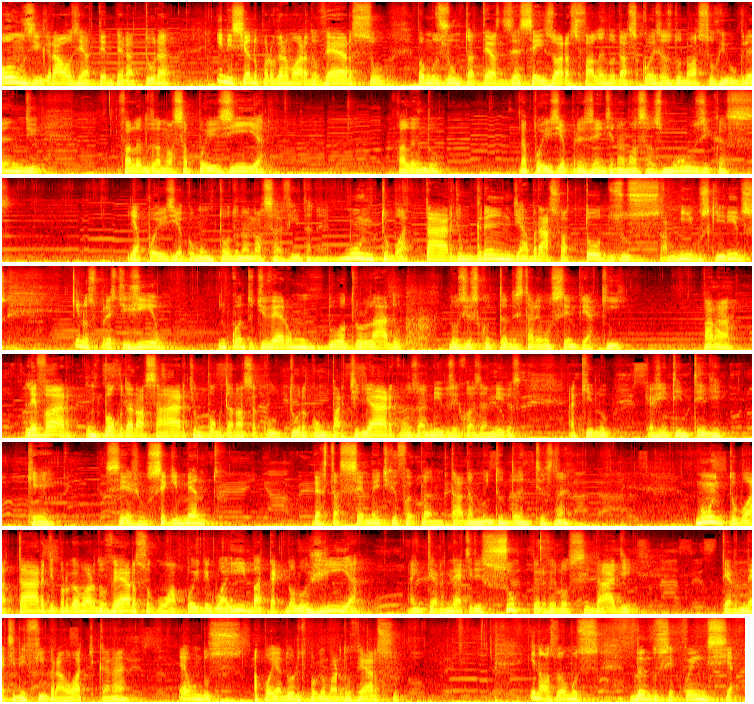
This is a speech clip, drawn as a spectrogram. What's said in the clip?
11 graus é a temperatura Iniciando o programa Hora do Verso, vamos junto até às 16 horas falando das coisas do nosso Rio Grande, falando da nossa poesia, falando da poesia presente nas nossas músicas e a poesia como um todo na nossa vida, né? Muito boa tarde, um grande abraço a todos os amigos queridos que nos prestigiam. Enquanto tiver um do outro lado nos escutando, estaremos sempre aqui para levar um pouco da nossa arte, um pouco da nossa cultura, compartilhar com os amigos e com as amigas aquilo que a gente entende que seja o segmento desta semente que foi plantada muito dantes, né? Muito boa tarde, programa Hora do Verso com o apoio de Guaíba Tecnologia, a internet de super velocidade, internet de fibra ótica, né? É um dos apoiadores do programa Hora do Verso. E nós vamos dando sequência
